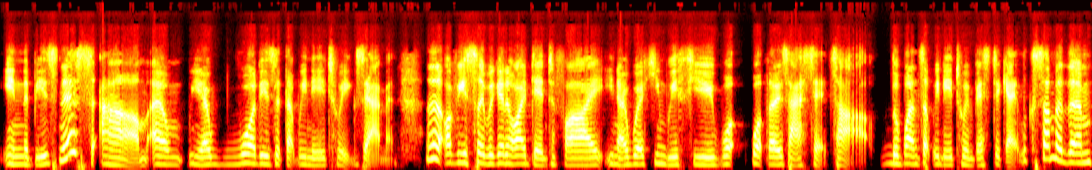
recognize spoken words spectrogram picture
in the business um, and you know what is it that we need to examine and then obviously we're going to identify you know working with you what what those assets are the ones that we need to investigate look some of them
